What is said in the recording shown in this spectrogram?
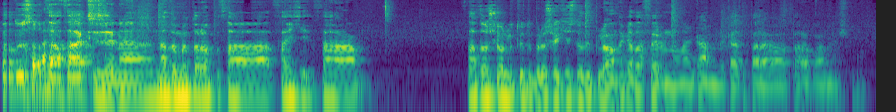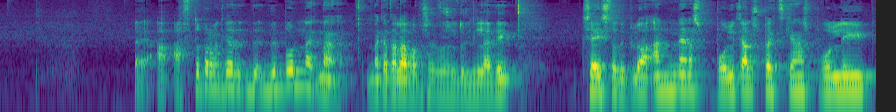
Πάντως θα, θα άξιζε να, να δούμε τώρα που θα, θα, έχει, θα, θα δώσει όλη του την προσοχή στο διπλό αν θα καταφέρουν να κάνουν κάτι παρα, παραπάνω. Ας πούμε. Ε, α- αυτό πραγματικά δεν, δεν μπορώ να, να, να καταλάβω πώς ακριβώς λειτουργεί. Δηλαδή, ξέρεις το διπλό, αν είναι ένας πολύ καλός παίκτης και ένας πολύ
